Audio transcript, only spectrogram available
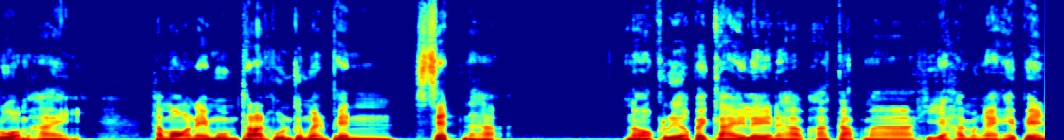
รวมให้ ถ้ามองในมุมตลาดหุ้นก็เหมือนเป็นเซ็ตนะฮะ นอกเรื่องไปไกลเลยนะครับกลับมาที่จะทำยังไงให้เป็น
